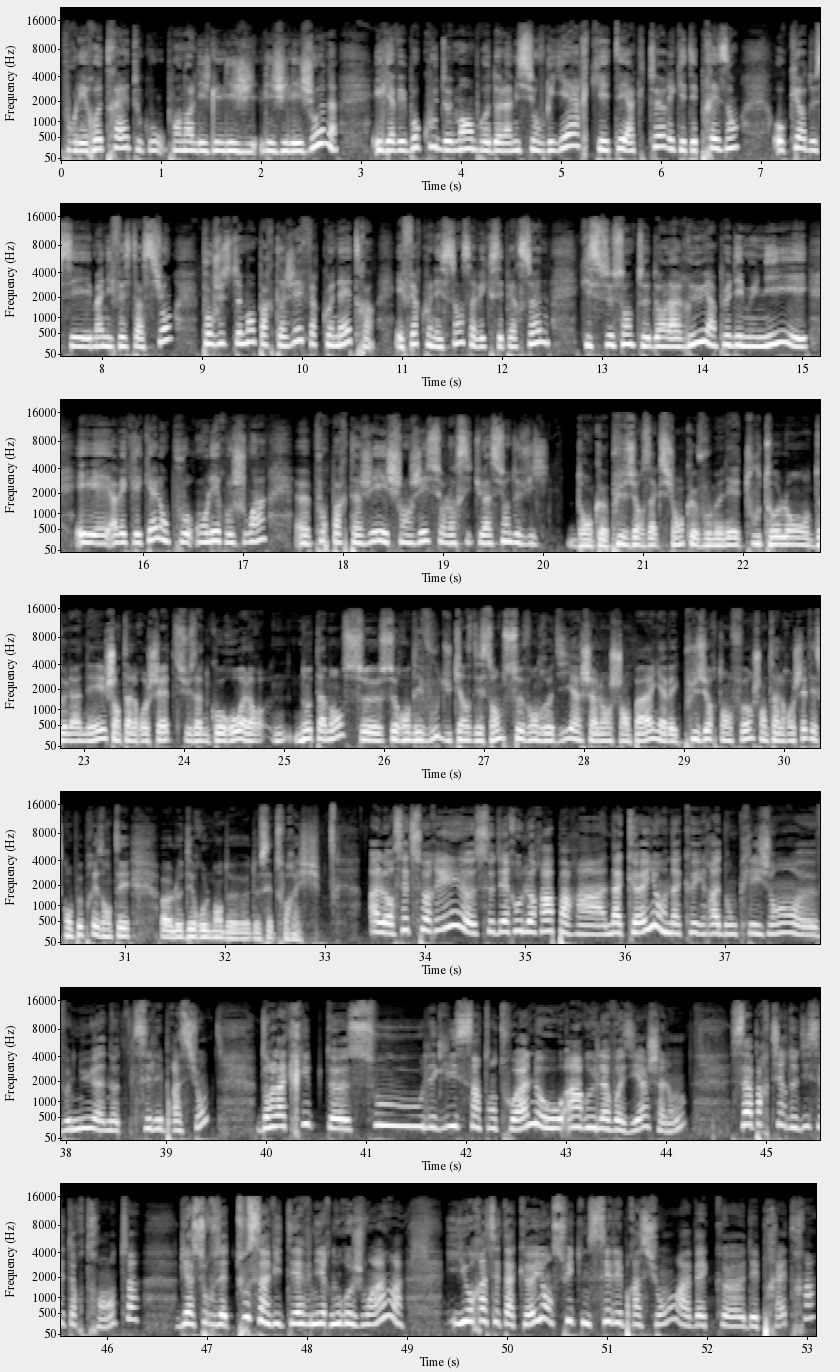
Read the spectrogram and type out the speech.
pour les retraites ou pendant les, gilets jaunes, il y avait beaucoup de membres de la mission ouvrière qui étaient acteurs et qui étaient présents au cœur de ces manifestations pour justement partager, faire connaître et faire connaissance avec ces personnes qui se sentent dans la rue un peu démunies et, et avec lesquelles on, pour, on les rejoint pour partager, échanger sur leur situation de vie. Donc euh, plusieurs actions que vous menez tout au long de l'année. Chantal Rochette, Suzanne Corot. Alors notamment ce, rendez-vous du 15 décembre, ce vendredi à Châlons-Champagne avec plusieurs temps forts. Chantal Rochette, est-ce qu'on peut présenter euh, le déroulement de cette soirée? Alors cette soirée euh, se déroulera par un accueil. On accueillera donc les gens euh, venus à notre célébration dans la crypte sous l'église Saint-Antoine au 1 rue Lavoisier à Chalon. C'est à partir de 17h30. Bien sûr, vous êtes tous invités à venir nous rejoindre. Il y aura cet accueil, ensuite une célébration avec euh, des prêtres.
